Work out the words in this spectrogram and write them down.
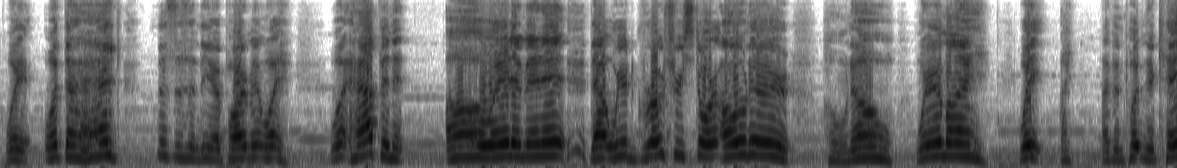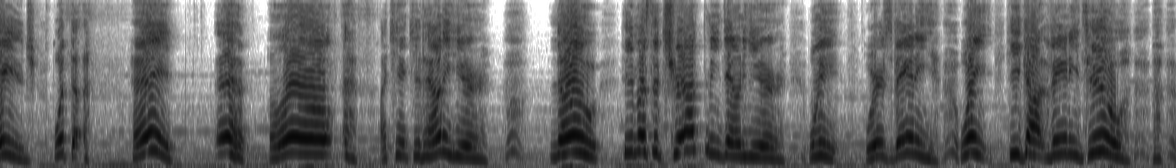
Wait, what the heck? This isn't the apartment. What? What happened? Oh, wait a minute. That weird grocery store owner. Oh no. Where am I? Wait, I, I've been put in a cage. What the? Hey! Eh, hello? I can't get out of here. No! He must have trapped me down here. Wait, where's Vanny? Wait, he got Vanny too.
